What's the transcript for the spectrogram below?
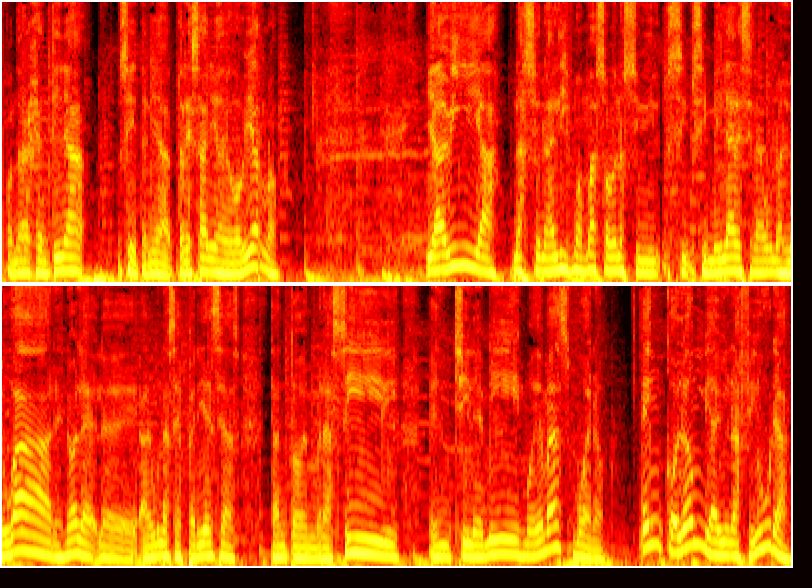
cuando la Argentina, sí, tenía tres años de gobierno, y había nacionalismos más o menos civil- similares en algunos lugares, ¿no? Le- le- algunas experiencias tanto en Brasil, en Chile mismo y demás. Bueno, en Colombia hay una figura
